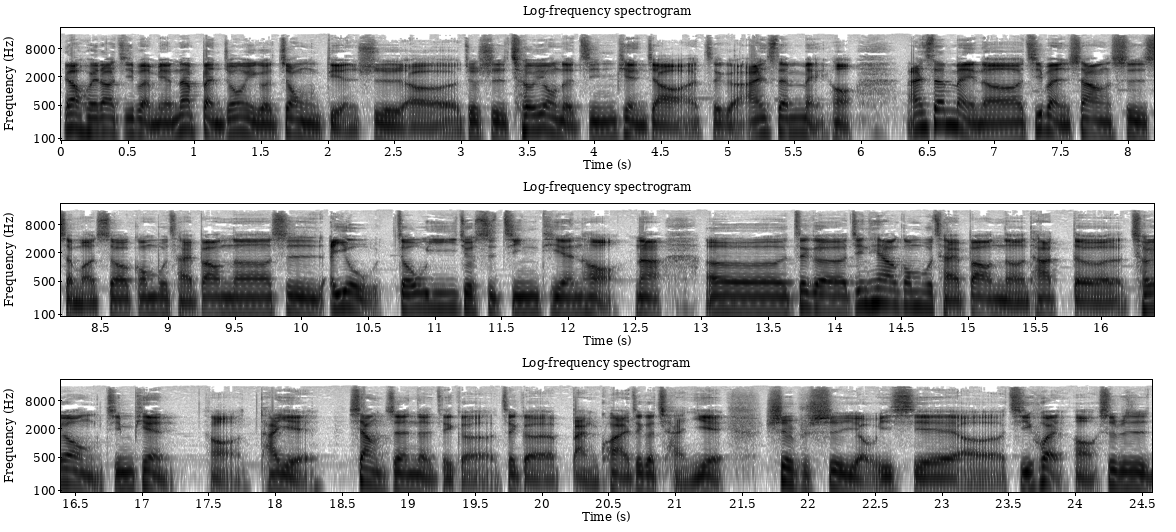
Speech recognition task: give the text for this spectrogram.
要回到基本面。那本周有一个重点是，呃，就是车用的晶片叫这个安森美哈。安森美呢，基本上是什么时候公布财报呢？是哎呦，周一就是今天哈。那呃，这个今天要公布财报呢，它的车用晶片哦，它也。象征的这个这个板块，这个产业是不是有一些呃机会哦？是不是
